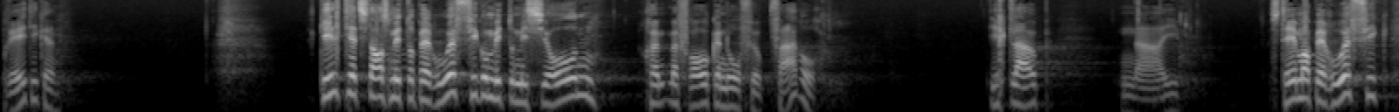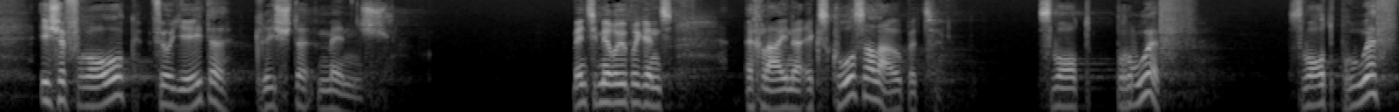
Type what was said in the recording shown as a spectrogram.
Predigen. Gilt jetzt das mit der Berufung und mit der Mission, könnte man fragen, nur für Pfarrer? Ich glaube, nein. Das Thema Berufung ist eine Frage für jeden Christenmensch. Wenn Sie mir übrigens einen kleinen Exkurs erlauben, das Wort Beruf, das Wort Beruf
